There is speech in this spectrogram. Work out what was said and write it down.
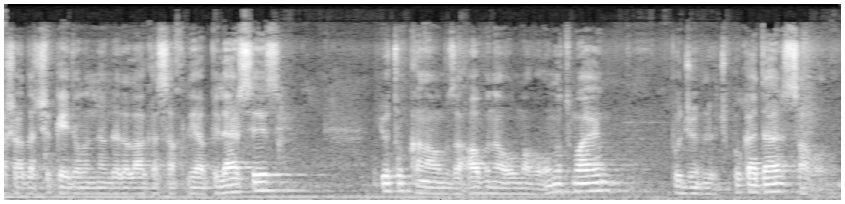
aşağıdakı qeyd olunan nömrələ əlaqə saxlaya bilərsiniz. YouTube kanalımıza abunə olmağı unutmayın. Bu günlük bu qədər. Sağ olun.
